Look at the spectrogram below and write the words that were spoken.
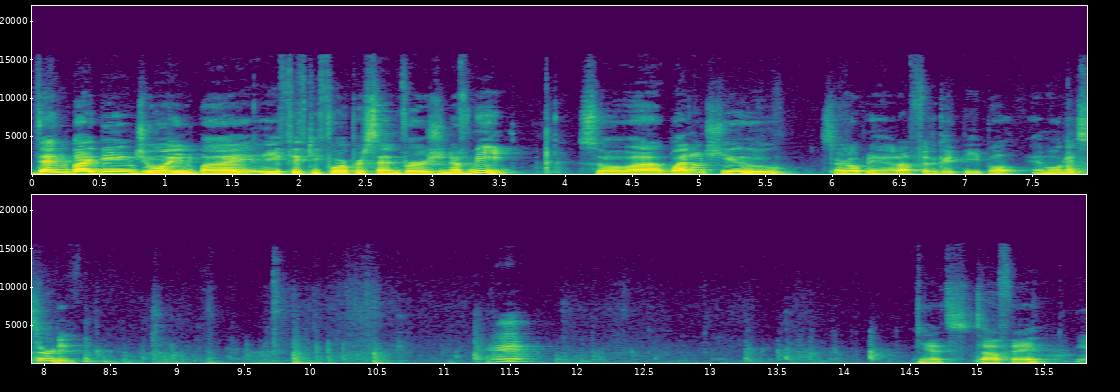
than by being joined by a 54% version of me. So uh, why don't you start opening that up for the good people and we'll get started. Yeah, it's tough, eh? Yeah.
